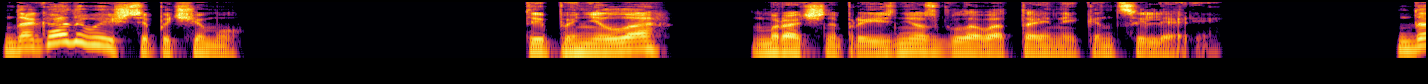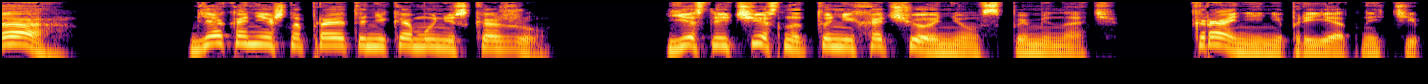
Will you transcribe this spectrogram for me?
Догадываешься, почему? Ты поняла? Мрачно произнес глава тайной канцелярии. Да. Я, конечно, про это никому не скажу. Если честно, то не хочу о нем вспоминать. Крайне неприятный тип.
